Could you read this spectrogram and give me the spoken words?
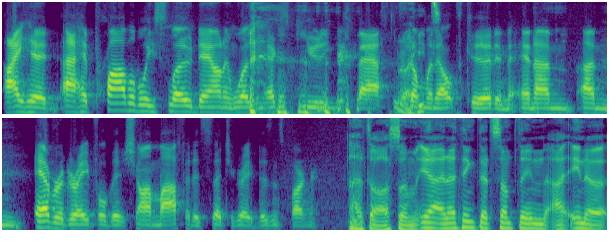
i had i had probably slowed down and wasn't executing as fast as right. someone else could. And, and i'm i'm ever grateful that sean moffitt is such a great business partner that's awesome. Yeah, and I think that's something I, you know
